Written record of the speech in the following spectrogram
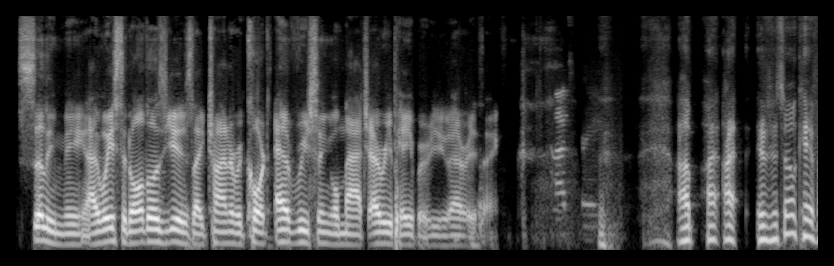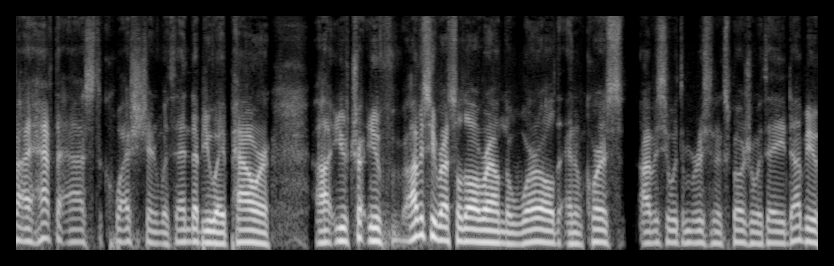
Silly me. I wasted all those years like trying to record every single match, every pay per view, everything. That's great. Um, I, I, if it's okay, if I have to ask the question with NWA Power, uh, you've tr- you've obviously wrestled all around the world, and of course, obviously with the recent exposure with AEW,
